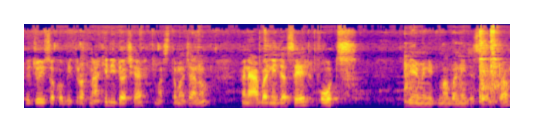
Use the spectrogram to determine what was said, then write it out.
તો જોઈ શકો મિત્રો, નાખી દીધો છે. મસ્ત મજાનો. અને આ બની જશે ઓટ્સ. બે મિનિટમાં બની જશે એમ તો.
